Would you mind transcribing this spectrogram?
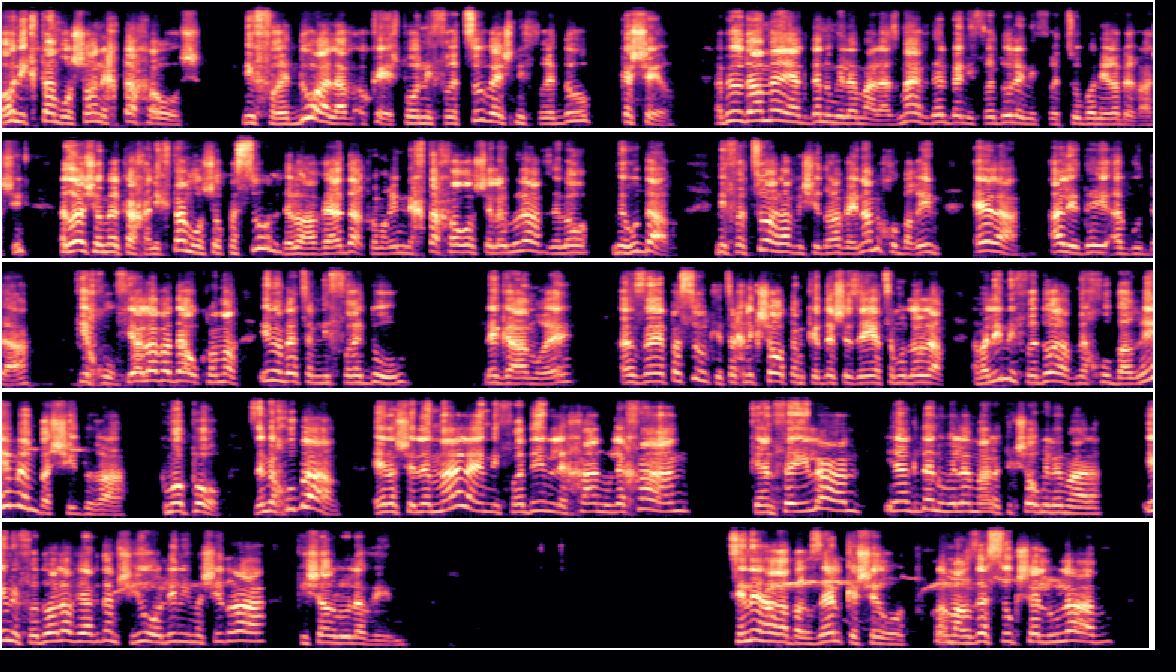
או נקטם ראשו, נחתך הראש. נפרדו עליו, אוקיי, יש פה נפרצו ויש נפרדו, כשר. רבי יהודה אומר, יגדנו מלמעלה. אז מה ההבדל בין נפרדו לנפרצו? בואו נראה ברש"י. אז רש"י אומר ככה, נקטם ראשו פסול, זה לא הווה הדר. כלומר, אם נחתך הראש של הלולב, זה לא מהודר. נפרצו עליו משדרה ואינם מחוברים, אלא על ידי אגודה, כי חופי עליו הדר. כלומר, אם הם בעצם נפרדו לגמרי, אז זה פסול, כי צריך לקשור אותם כדי שזה יהיה צמוד ללולב. אבל אם נפרדו עליו, מחוברים הם בשדרה, כמו פה, זה מחובר, אלא שלמעלה הם נפרדים לכאן ולכאן, כענפי אילן, יאגדנו מלמעלה, תקשור מלמעלה. אם נפרדו עליו, יאגדם, שיהיו עולים עם השדרה, כשאר לולבים. ציני הר הברזל כשרות. כלומר, זה סוג של לולב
